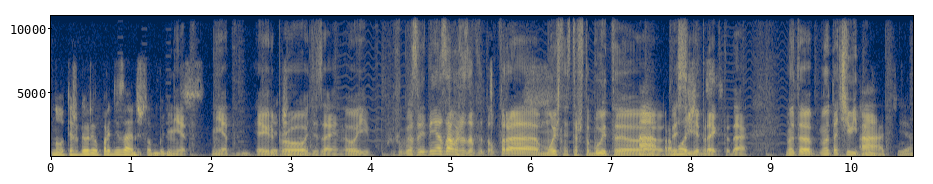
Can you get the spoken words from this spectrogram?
Ну, ты же говорил про дизайн, что он будет. Нет, нет, я говорю я про читаю. дизайн. Ой, господи, ты меня сам уже запутал. Про мощность, то, что будет э, а, красивее проекта, да. Ну, это, ну, это очевидно. А, я...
